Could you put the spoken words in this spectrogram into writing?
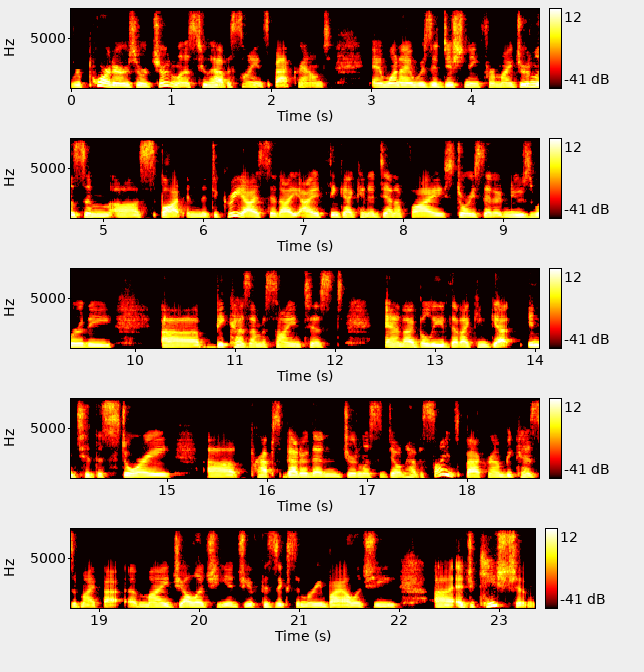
reporters or journalists who have a science background. And when I was auditioning for my journalism uh, spot in the degree, I said, I, I think I can identify stories that are newsworthy, uh, because I'm a scientist and I believe that I can get into the story uh, perhaps better than journalists that don't have a science background because of my uh, my geology and geophysics and marine biology uh, education.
